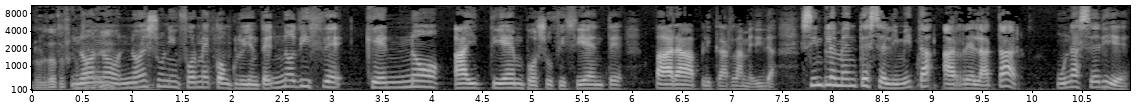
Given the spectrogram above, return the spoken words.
los datos que No, no, no es un informe concluyente. No dice que no hay tiempo suficiente para aplicar la medida. Simplemente se limita a relatar una serie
